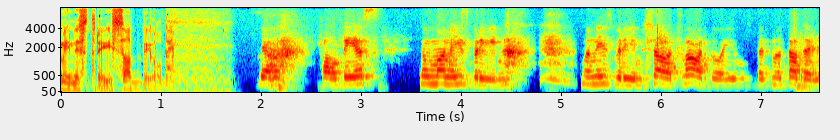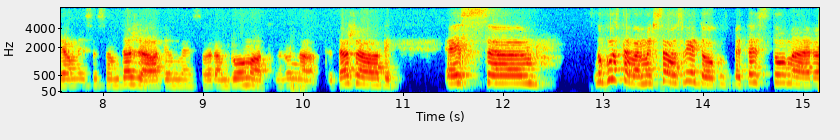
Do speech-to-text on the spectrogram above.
ministrijas atbildi. Jā, paldies! Nu, man izbrīna, man izbrīna šāds vārdojums, bet nu, tādēļ jau mēs esam dažādi un mēs varam domāt un runāt dažādi. Es, eh, nu, Gustavam ir savs viedoklis, bet es tomēr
